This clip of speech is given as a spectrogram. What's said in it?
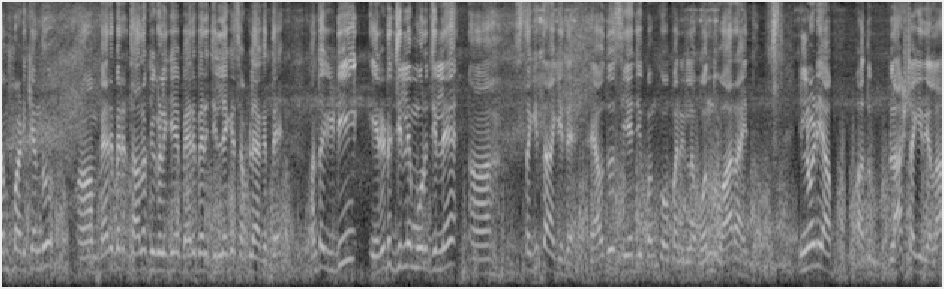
ಡಂಪ್ ಮಾಡ್ಕೊಂಡು ಬೇರೆ ಬೇರೆ ತಾಲೂಕುಗಳಿಗೆ, ಬೇರೆ ಬೇರೆ ಜಿಲ್ಲೆಗೆ ಸಪ್ಲೈ ಆಗುತ್ತೆ. ಅಂತ ಇಡೀ ಎರಡು ಜಿಲ್ಲೆ, ಮೂರು ಜಿಲ್ಲೆ ಸ್ಥಗಿತ ಆಗಿದೆ. ಯಾವುದು C A G bunk open ಇಲ್ಲ, ಒಂದು ವಾರ ಆಯಿತು. ಇಲ್ಲಿ ನೋಡಿ ಅದು ಬ್ಲಾಸ್ಟ್ ಆಗಿದೆಯಲ್ಲ,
